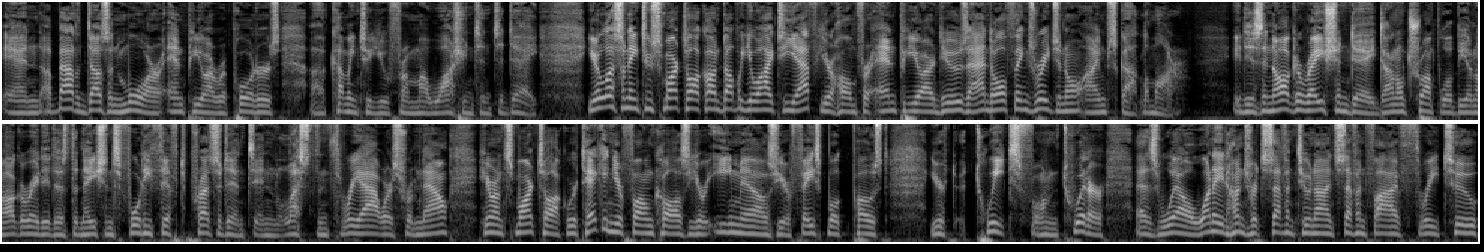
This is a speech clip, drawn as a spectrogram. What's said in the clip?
and about a dozen more NPR reporters uh, coming to you from uh, Washington today. You're listening to Smart Talk on WITF, your home for NPR News and all things regional. I'm Scott Lamar. It is Inauguration Day. Donald Trump will be inaugurated as the nation's 45th president in less than three hours from now. Here on Smart Talk, we're taking your phone calls, your emails, your Facebook post, your tweets on Twitter as well. 1 800 729 7532.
